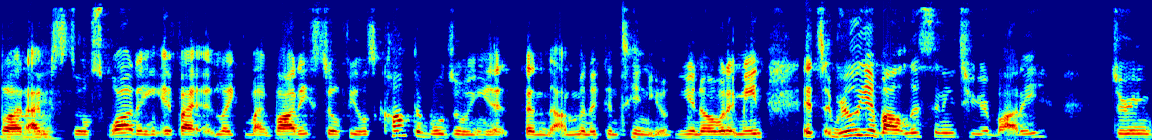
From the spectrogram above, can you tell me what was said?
but mm-hmm. I'm still squatting. If I like my body still feels comfortable doing it, then I'm going to continue. You know what I mean? It's really about listening to your body during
